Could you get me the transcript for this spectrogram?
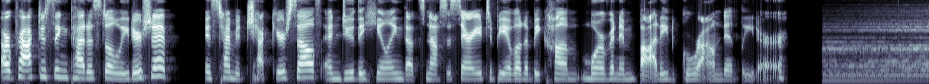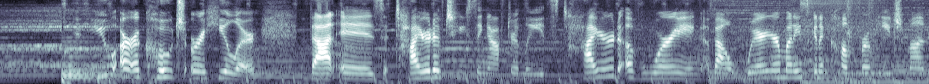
are practicing pedestal leadership it's time to check yourself and do the healing that's necessary to be able to become more of an embodied grounded leader you are a coach or a healer that is tired of chasing after leads, tired of worrying about where your money's going to come from each month,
